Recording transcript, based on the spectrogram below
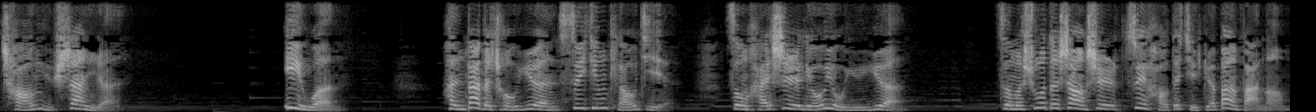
常与善人。译文。很大的仇怨虽经调解，总还是留有余怨，怎么说得上是最好的解决办法呢？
